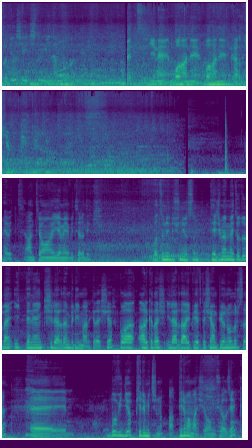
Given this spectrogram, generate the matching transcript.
protein şey içtim midem dolu. Evet yine bahane, bahane kardeşim. Evet antrenman ve yemeği bitirdik. Batu ne düşünüyorsun? Tecmen metodu ben ilk deneyen kişilerden biriyim arkadaşlar. Bu arkadaş ileride IPF'de şampiyon olursa eee, bu video prim için, prim amaçlı olmuş olacak.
